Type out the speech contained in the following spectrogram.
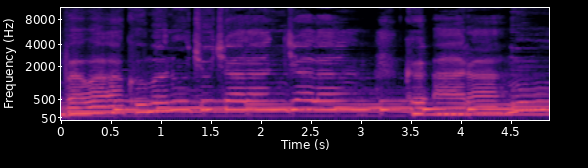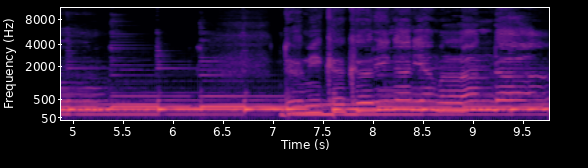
Bawa aku menuju jalan-jalan ke arahmu. Demi kekeringan yang melanda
